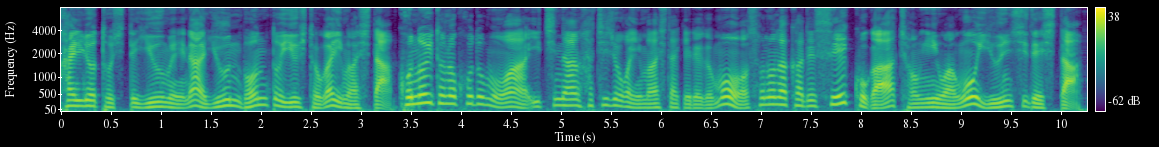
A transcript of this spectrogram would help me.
官僚として有名なユンボンという人がいました。この人の子供は一男八女がいましたけれども、その中で末っ子がチョンイワンをユン氏でした。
